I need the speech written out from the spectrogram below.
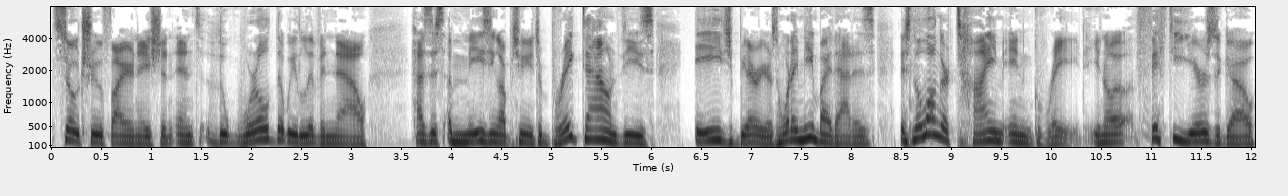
So true, Fire Nation. And the world that we live in now has this amazing opportunity to break down these age barriers. And what I mean by that is, it's no longer time in grade. You know, 50 years ago,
